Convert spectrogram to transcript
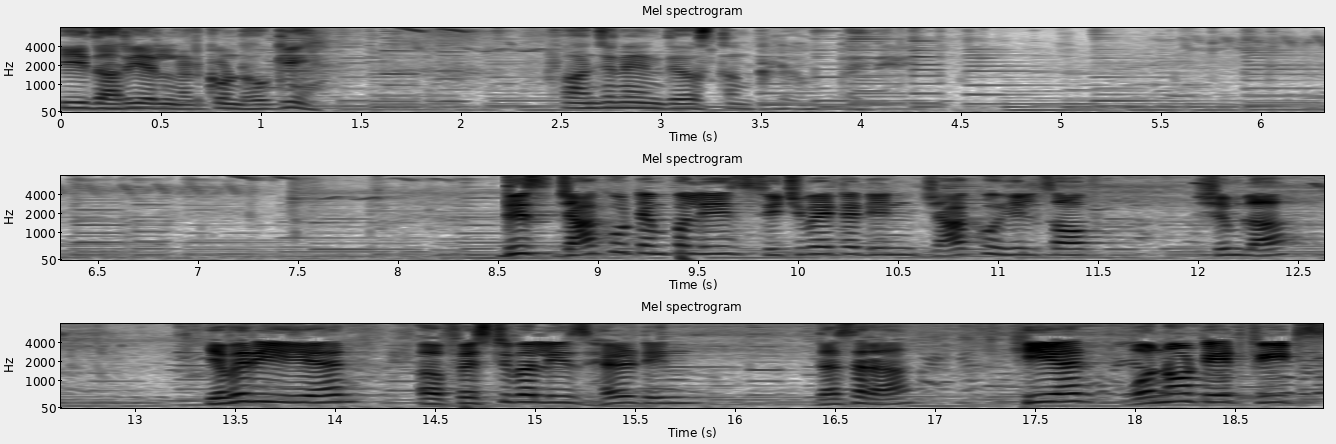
ಈ ದಾರಿಯಲ್ಲಿ ನಡ್ಕೊಂಡು ಹೋಗಿ ಆಂಜನೇಯನ ದೇವಸ್ಥಾನ ಕಡೆ ಹೋಗ್ತಾ ಇದ್ದೀವಿ this Jakhu temple is situated in Jakhu hills of Shimla every year a festival is held in Dasara here one naught eight feets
